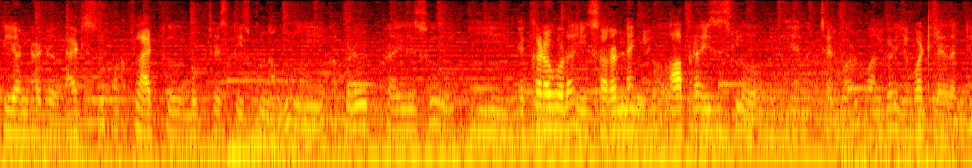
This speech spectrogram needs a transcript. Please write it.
త్రీ హండ్రెడ్ ఫ్లాట్స్ ఒక ఫ్లాట్ బుక్ చేసి తీసుకున్నాము. ఈ అఫోర్డబుల్ ప్రైజెస్ ఈ ఎక్కడ కూడా ఈ సరౌండింగ్లో ఆ ప్రైజెస్లో ఏం వాళ్ళు కూడా ఇవ్వట్లేదండి.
